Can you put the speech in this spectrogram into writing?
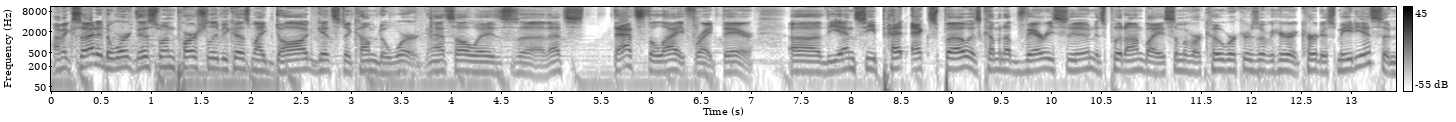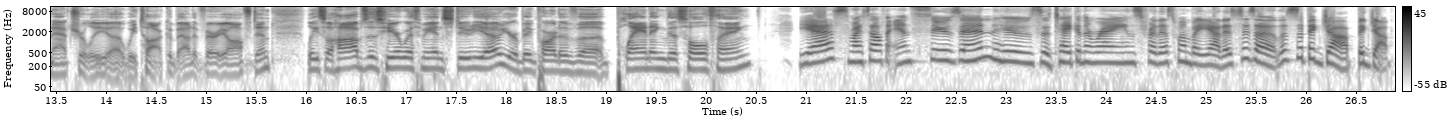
I'm excited to work this one partially because my dog gets to come to work, and that's always uh, that's that's the life right there. Uh, the NC Pet Expo is coming up very soon. It's put on by some of our coworkers over here at Curtis Media, so naturally uh, we talk about it very often. Lisa Hobbs is here with me in studio. You're a big part of uh, planning this whole thing. Yes, myself and Susan, who's uh, taking the reins for this one. But yeah, this is a this is a big job, big job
